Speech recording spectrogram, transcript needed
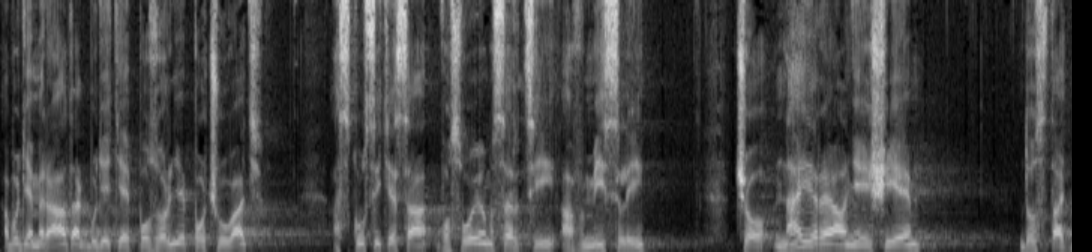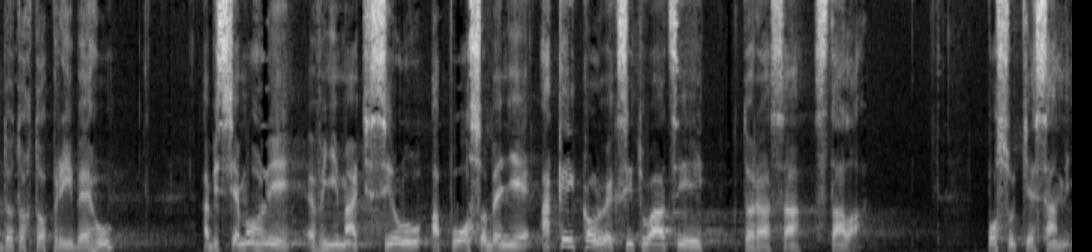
A budem rád, ak budete pozorne počúvať a skúsite sa vo svojom srdci a v mysli čo najreálnejšie dostať do tohto príbehu, aby ste mohli vnímať silu a pôsobenie akejkoľvek situácii, ktorá sa stala. Posúďte sami.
